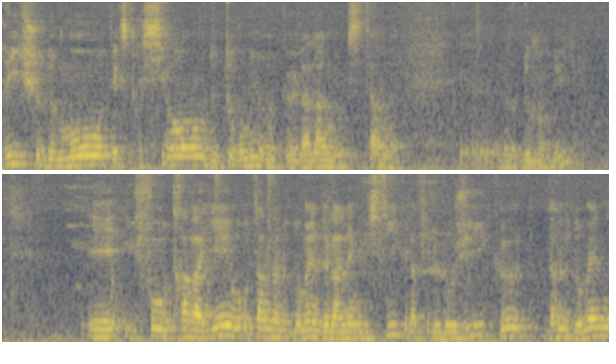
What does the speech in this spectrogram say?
riche de mots, d'expressions, de tournures que la langue occitane euh, d'aujourd'hui. Et il faut travailler autant dans le domaine de la linguistique, la philologie, que dans le domaine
